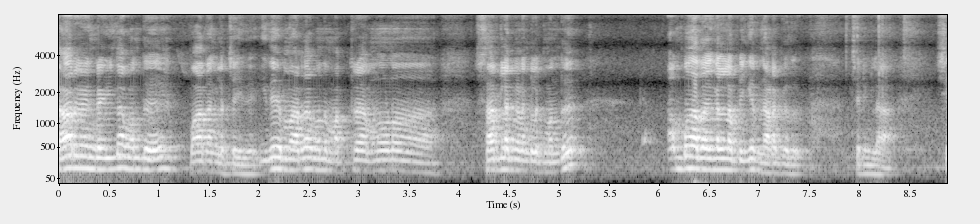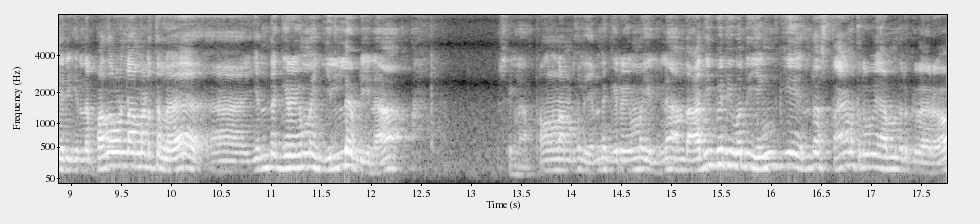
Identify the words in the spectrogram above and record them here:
காரகங்கள் தான் வந்து பாதங்களை செய்யுது. இதே மாதிரி தான் வந்து மற்ற மூணு சரலங்கணங்களுக்கு வந்து அம்பாதகங்கள் அப்படிங்கிறது நடக்குது. சரிங்களா? சரி இந்த பதினொன்றாம் இடத்துல எந்த கிரகமும் இல்லை அப்படின்னா சரிங்களா பதினொன்றாம் எந்த கிரகமும் இல்லைன்னா அந்த அதிபதி வந்து எங்கே எந்த ஸ்தானத்தில் போய் அமர்ந்திருக்கிறாரோ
